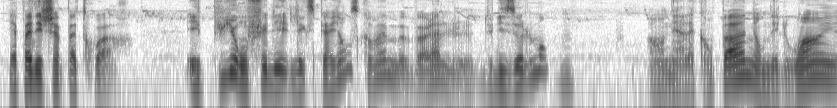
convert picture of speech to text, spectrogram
Il n'y a pas d'échappatoire. Et puis on fait l'expérience quand même voilà, de l'isolement. On est à la campagne, on est loin.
